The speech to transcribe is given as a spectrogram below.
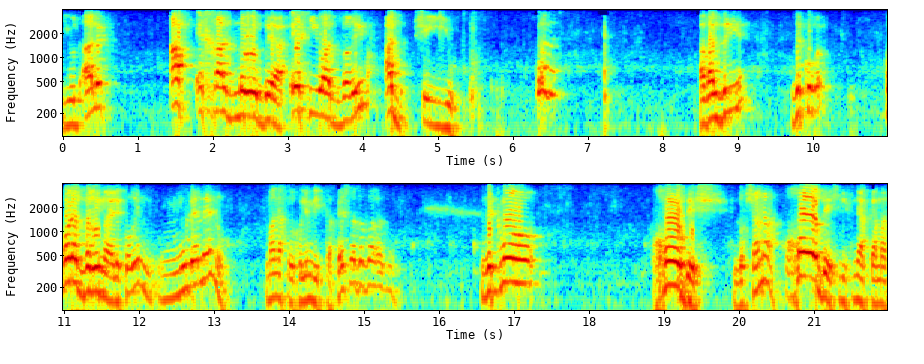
י"א, אף אחד לא יודע איך יהיו הדברים עד שיהיו. אבל זה יהיה, זה קורה. כל הדברים האלה קורים מול עינינו. מה, אנחנו יכולים להתכחש לדבר הזה? זה כמו חודש, לא שנה, חודש לפני הקמת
